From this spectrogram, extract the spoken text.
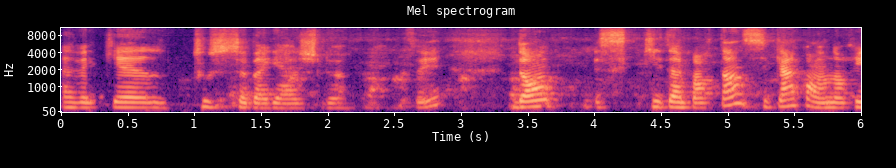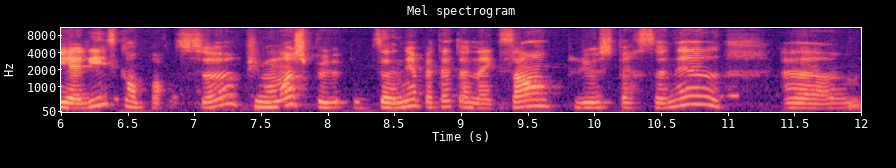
avec elle tout ce bagage-là. Donc, ce qui est important, c'est quand on réalise qu'on porte ça. Puis moi, je peux donner peut-être un exemple plus personnel. Euh,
